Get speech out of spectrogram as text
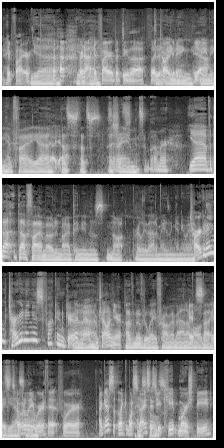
hip fire. yeah, or not yeah. hip fire, but do the the, The targeting. aiming, yeah, aiming hip fire. Yeah, Yeah, yeah. that's that's a So it's- shame. It's, a bummer. Yeah, but that that fire mode, in my opinion, was not really that amazing anyway. Targeting, targeting is fucking good, man. I'm telling you. I've moved away from it, man. I'm it's, all about ADS. it's totally now. worth it for i guess like what's nice is you keep more speed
